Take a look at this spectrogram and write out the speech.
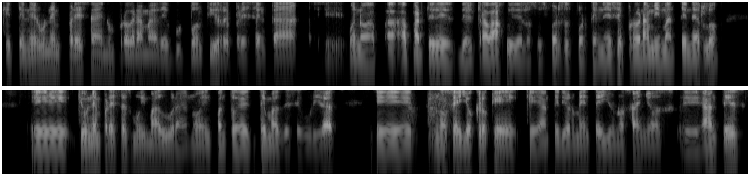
que, tener una empresa en un programa de Book Bounty representa, eh, bueno, aparte del trabajo y de los esfuerzos por tener ese programa y mantenerlo, eh, que una empresa es muy madura, ¿no? En cuanto a temas de seguridad. no sé, yo creo que, que anteriormente y unos años antes,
